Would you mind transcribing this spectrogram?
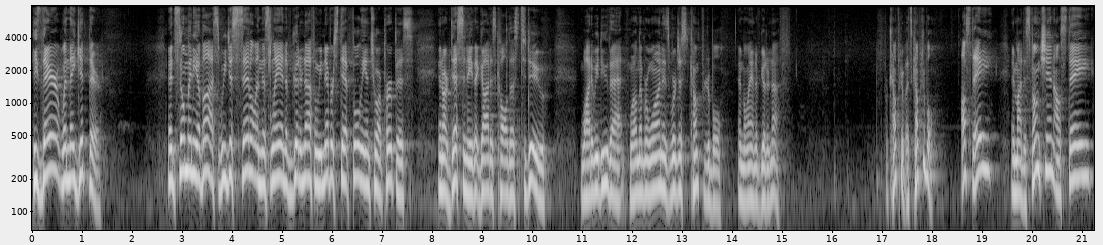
He's there when they get there. And so many of us, we just settle in this land of good enough and we never step fully into our purpose and our destiny that God has called us to do. Why do we do that? Well, number one is we're just comfortable in the land of good enough. We're comfortable. It's comfortable. I'll stay in my dysfunction. I'll stay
